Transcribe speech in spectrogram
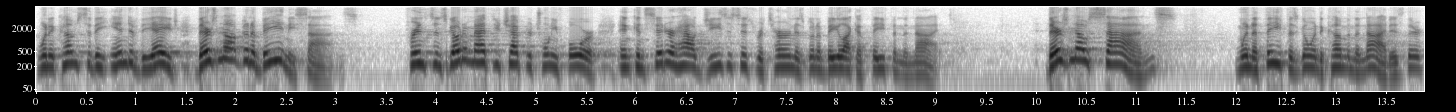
when it comes to the end of the age, there's not going to be any signs. For instance, go to Matthew chapter 24 and consider how Jesus' return is going to be like a thief in the night. There's no signs when a thief is going to come in the night, is there?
